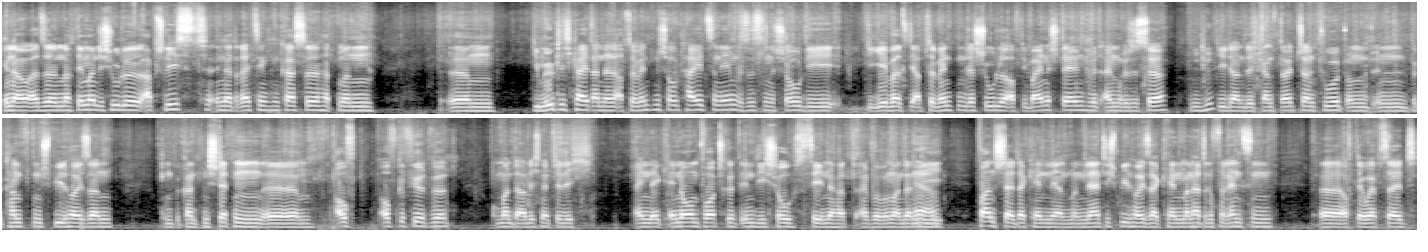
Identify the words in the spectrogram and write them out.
Genau, also nachdem man die Schule abschließt in der 13. Klasse, hat man ähm, die Möglichkeit, an der Absolventenshow teilzunehmen. Das ist eine Show, die, die jeweils die Absolventen der Schule auf die Beine stellen mit einem Regisseur, mhm. die dann durch ganz Deutschland tourt und in bekannten Spielhäusern und bekannten Städten äh, auf, aufgeführt wird. Und man dadurch natürlich einen enormen Fortschritt in die Showszene hat, einfach wenn man dann ja. die Veranstalter kennenlernt. Man lernt die Spielhäuser kennen, man hat Referenzen äh, auf der Website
